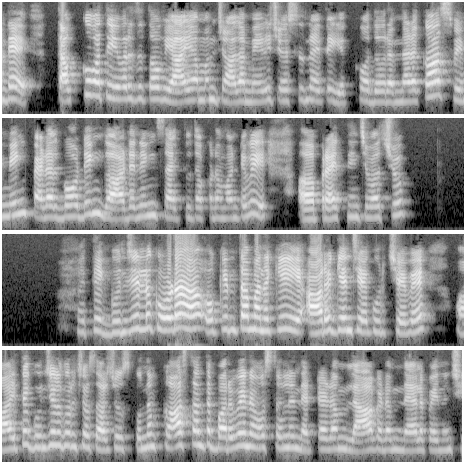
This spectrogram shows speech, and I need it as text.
అంటే తక్కువ తీవ్రతతో వ్యాయామం చాలా మేలు చేస్తుంది. అయితే ఎక్కువ దూరం నడక swimming pedal boarding gardening cycle తొక్కడం వంటివి ప్రయత్నించవచ్చు. అయితే గుంజిళ్ళు కూడా ఒకంత మనకి ఆరోగ్యం చేకూర్చేవే. అయితే గుంజీల గురించి ఒకసారి చూసుకుందాం. కాస్తంత బరువైన వస్తువుల్ని నెట్టడం లాగడం నేలపై నుంచి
